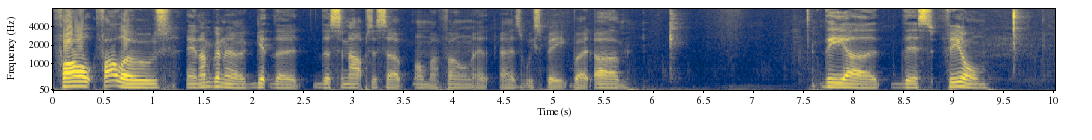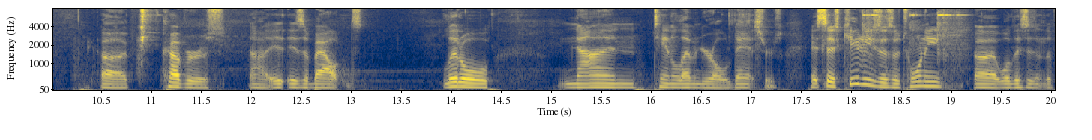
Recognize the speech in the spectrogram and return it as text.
fol- follows, and I'm gonna get the the synopsis up on my phone as, as we speak. But um, the uh, this film uh, covers uh, is about little 9, 10, 11 year old dancers. It says Cuties is a 20. Uh, well, this isn't the,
